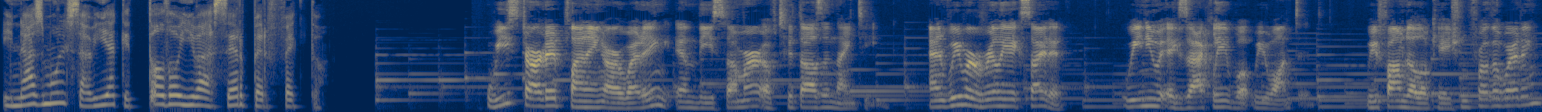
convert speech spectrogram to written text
y Nazmul sabía que todo iba a ser perfecto. We started planning our wedding in the summer of 2019, and we were really excited. We knew exactly what we wanted. We found a location for the wedding.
